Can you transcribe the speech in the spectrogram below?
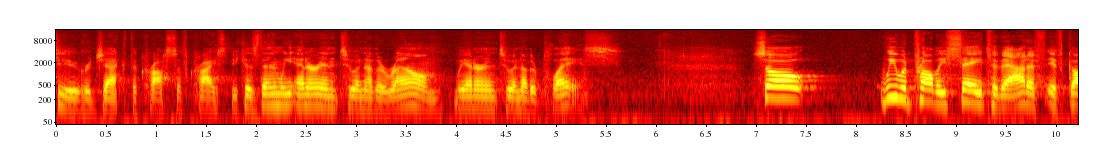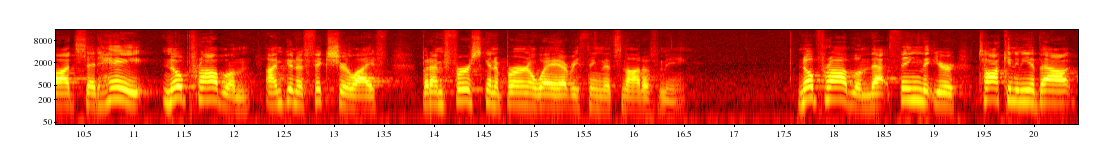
to reject the cross of Christ because then we enter into another realm, we enter into another place. So, we would probably say to that if, if God said, hey, no problem, I'm going to fix your life, but I'm first going to burn away everything that's not of me. No problem. That thing that you're talking to me about,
